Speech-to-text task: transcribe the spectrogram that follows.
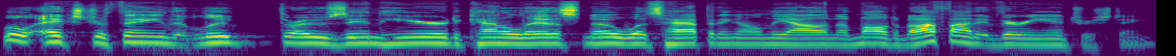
little extra thing that Luke throws in here to kind of let us know what's happening on the island of Malta, but I find it very interesting.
